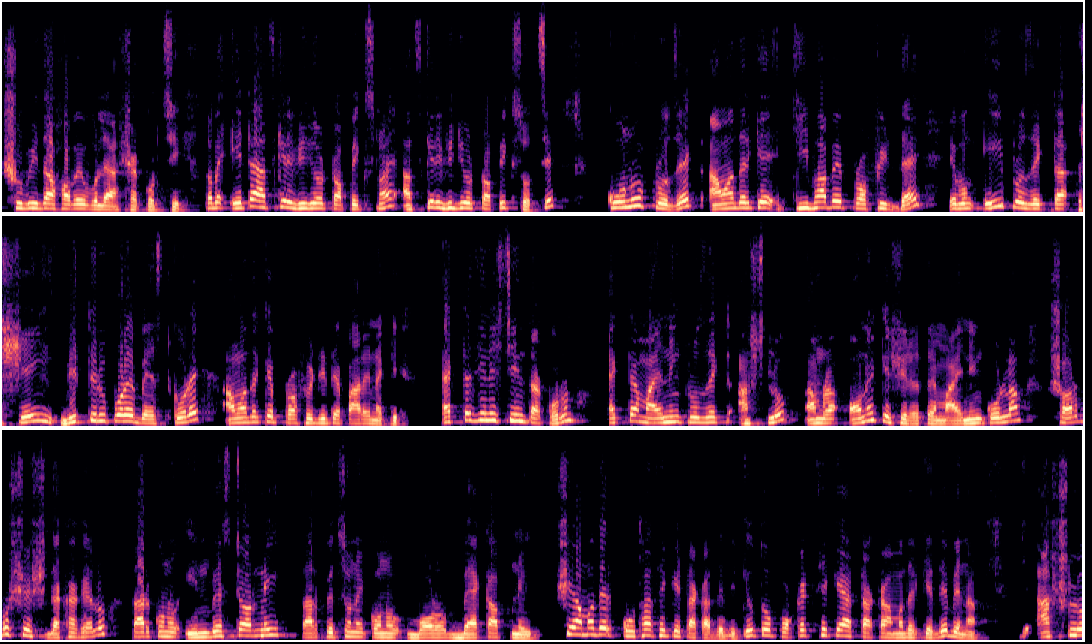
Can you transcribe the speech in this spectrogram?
সুবিধা হবে বলে আশা করছি। তবে এটা আজকের ভিডিও টপিক্স নয়। আজকের ভিডিও টপিক্স হচ্ছে কোনো প্রজেক্ট আমাদেরকে কীভাবে প্রফিট দেয় এবং এই প্রজেক্টটা সেই ভিত্তির উপরে বেস্ট করে আমাদেরকে প্রফিট দিতে পারে নাকি। একটা জিনিস চিন্তা করুন, একটা মাইনিং প্রজেক্ট আসলো, আমরা অনেকে সেটাতে মাইনিং করলাম, সর্বশেষ দেখা গেল তার কোনো ইনভেস্টর নেই, তার পেছনে কোনো বড় ব্যাকআপ নেই। সে আমাদের কোথা থেকে টাকা দেবে? কেউ তো পকেট থেকে আর টাকা আমাদেরকে দেবে না। যে আসলো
